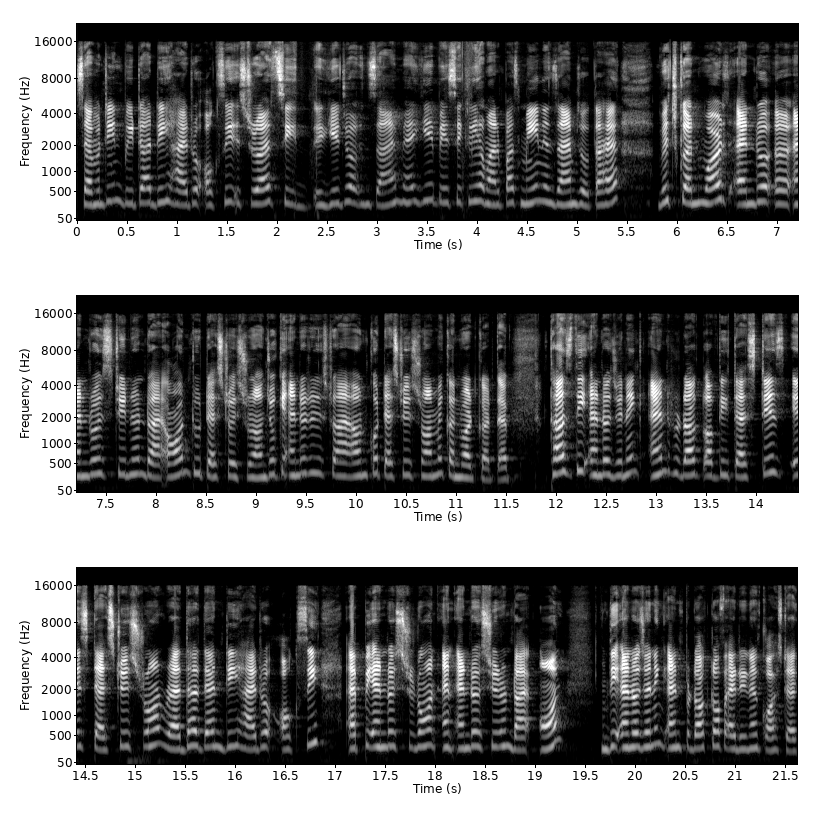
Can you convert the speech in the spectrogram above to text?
17 beta D hydroxy steroid ये जो इंजाइम है, ये बेसिकली हमारे पास मेन इंजाइम्स होता है विच कन्वर्ट एंड्रो एंड्रोस्टीन डायन टू टेस्टोस्टेरॉन जो कि एंड्रोस्टायन को टेस्टोस्टेरॉन में कन्वर्ट करता है। Thus the androgenic end product of the testes is testosterone rather than dehydroepiandrosterone and androstenedione the androgenic end product of adrenal कॉस्टर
